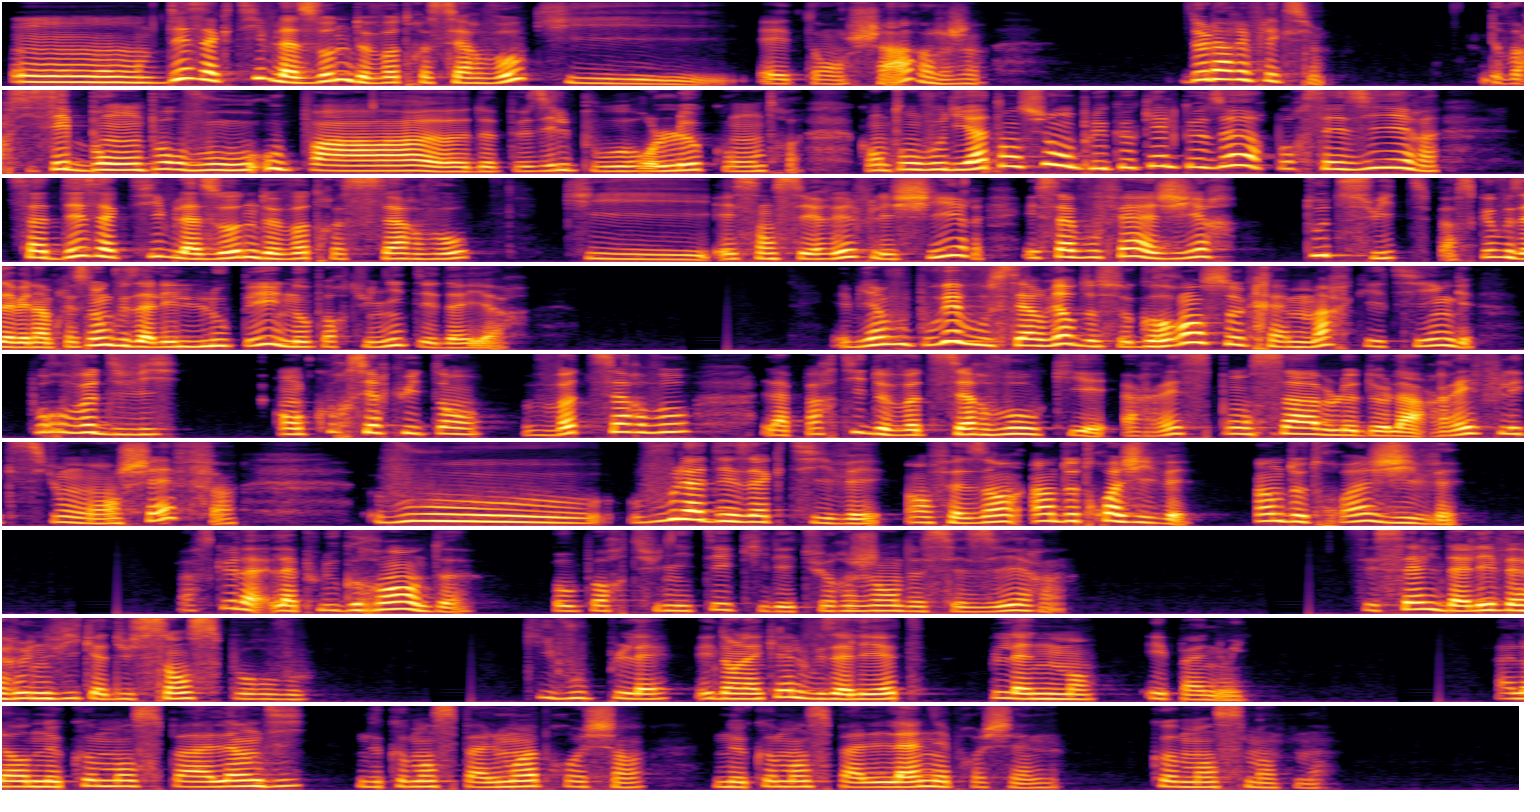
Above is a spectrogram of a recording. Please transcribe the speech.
on désactive la zone de votre cerveau qui est en charge de la réflexion. De voir si c'est bon pour vous ou pas, euh, de peser le pour, le contre. Quand on vous dit attention, plus que quelques heures pour saisir, ça désactive la zone de votre cerveau qui est censé réfléchir et ça vous fait agir tout de suite parce que vous avez l'impression que vous allez louper une opportunité d'ailleurs. Eh bien, vous pouvez vous servir de ce grand secret marketing pour votre vie en court-circuitant votre cerveau, la partie de votre cerveau qui est responsable de la réflexion en chef, vous, vous la désactivez en faisant 1, 2, 3, j'y vais. 1, 2, 3, j'y vais. Parce que la, la plus grande opportunité qu'il est urgent de saisir, c'est celle d'aller vers une vie qui a du sens pour vous, qui vous plaît et dans laquelle vous allez être pleinement épanoui. Alors ne commence pas lundi, ne commence pas le mois prochain, ne commence pas l'année prochaine, commence maintenant.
